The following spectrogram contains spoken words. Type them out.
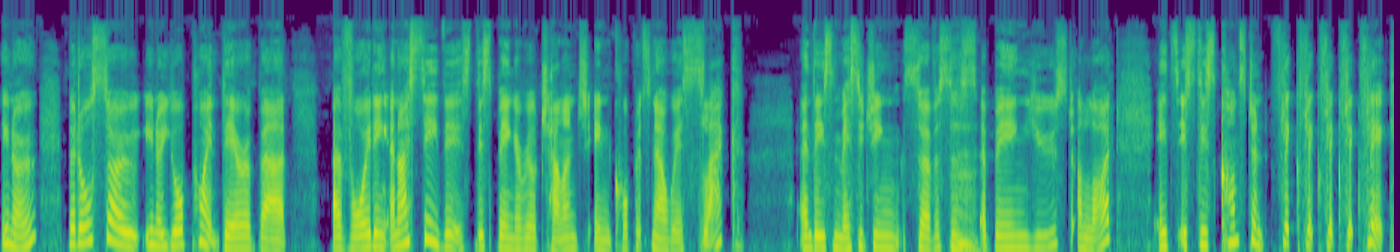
you know, but also, you know, your point there about avoiding, and I see this this being a real challenge in corporates now, where Slack and these messaging services mm. are being used a lot. It's, it's this constant flick, flick, flick, flick, flick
